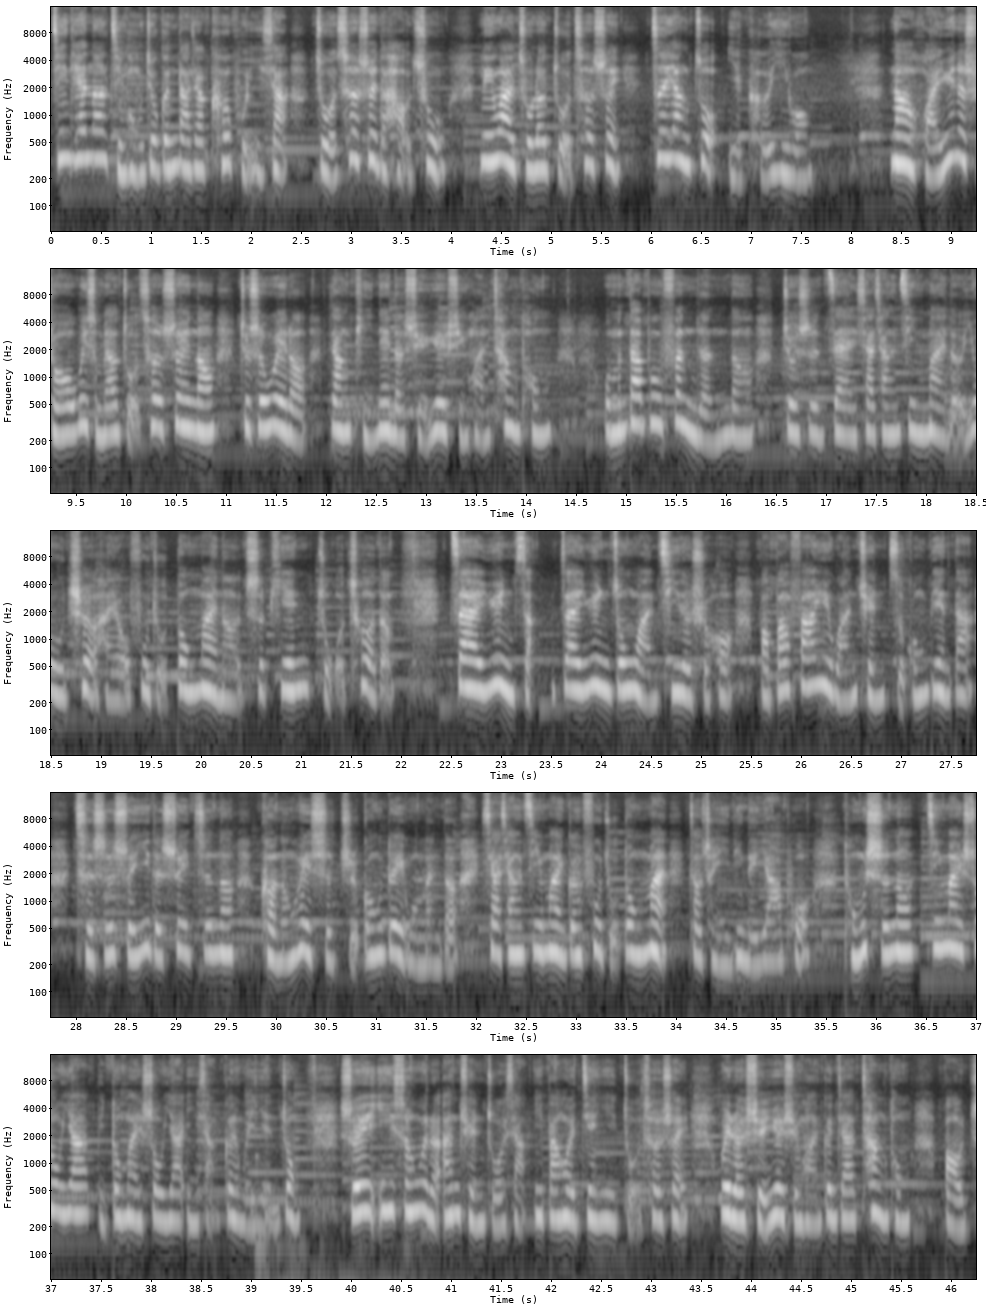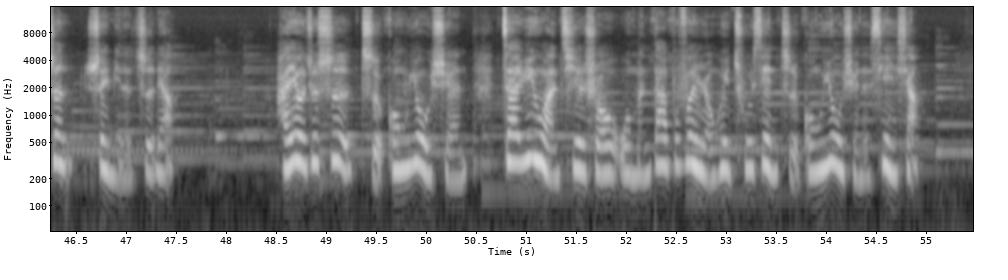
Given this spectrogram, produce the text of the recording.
今天呢，景红就跟大家科普一下左侧睡的好处。另外，除了左侧睡，这样做也可以哦。那怀孕的时候为什么要左侧睡呢？就是为了让体内的血液循环畅通。我们大部分人呢，就是在下腔静脉的右侧，还有腹主动脉呢是偏左侧的。在孕早，在孕中晚期的时候，宝宝发育完全，子宫变大，此时随意的睡姿呢，可能会使子宫对我们的下腔静脉跟腹主动脉造成一定的压迫，同时呢，静脉受压比动脉受压影响更为严重。所以医生为了安全着想，一般会建议左侧睡，为了血液循环更加畅通，保证睡眠的质量。还有就是子宫右旋，在孕晚期的时候，我们大部分人会出现子宫右旋的现象。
